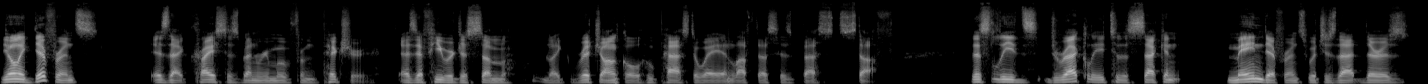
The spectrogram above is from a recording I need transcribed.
The only difference is that Christ has been removed from the picture, as if he were just some like rich uncle who passed away and left us his best stuff. This leads directly to the second main difference, which is that there is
